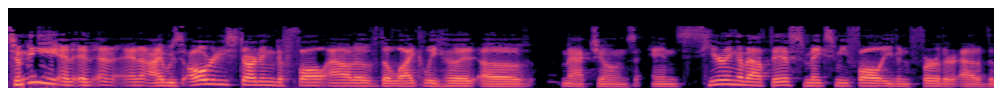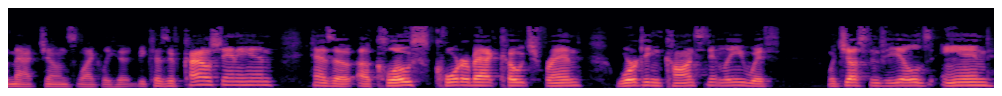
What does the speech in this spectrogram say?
to me, and, and, and, and I was already starting to fall out of the likelihood of Mac Jones and hearing about this makes me fall even further out of the Mac Jones likelihood because if Kyle Shanahan has a, a close quarterback coach friend working constantly with, with Justin Fields and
